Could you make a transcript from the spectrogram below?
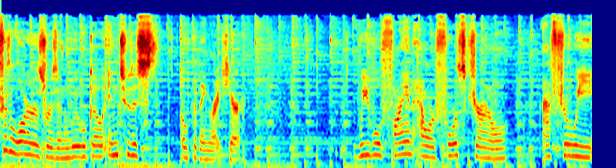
After the water has risen, we will go into this opening right here. we will find our fourth journal after we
